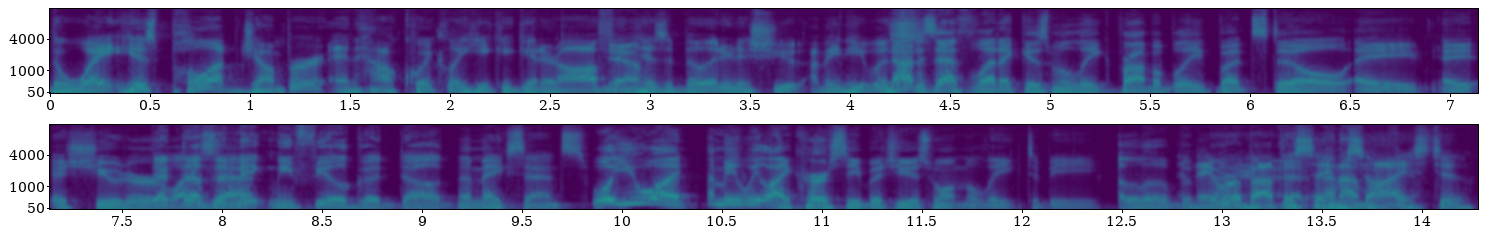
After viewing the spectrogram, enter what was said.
The way his pull up jumper and how quickly he could get it off Yeah. and his ability to shoot. I mean, he was Not as athletic as Malik, probably, but still a a, a shooter. That like doesn't that. make me feel good, Doug. That makes sense. Well, you want. I mean, we like Hersey, but you just want Malik to be. A little bit. they were about the same And I'm with size too.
